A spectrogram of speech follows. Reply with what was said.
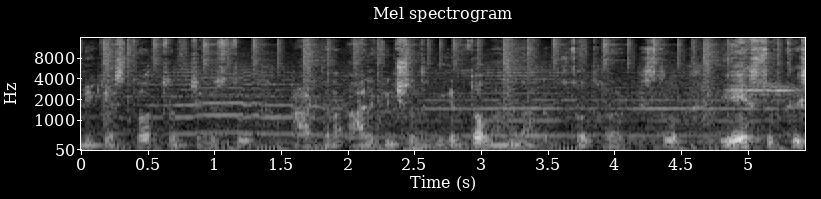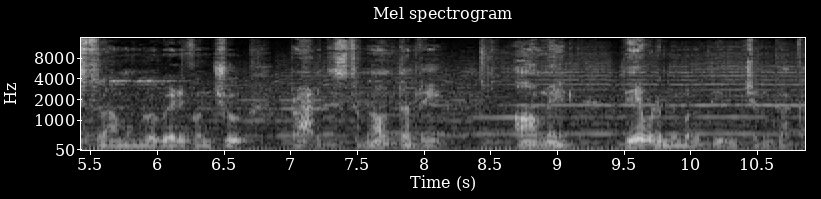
మీకే స్తోత్రం చెల్లిస్తూ ప్రార్థన ఆలకించినందుకు మీకు ఎంతో వందనాలు స్తోత్రాలు అర్పిస్తూ ఏసుక్రీస్తు నామంలో వేడుకొంచు ప్రార్థిస్తున్నాం తండ్రి. ఆమెన్. దేవుడు మిమ్మల్ని దీవించను గాక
